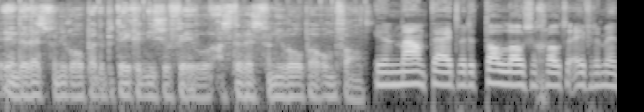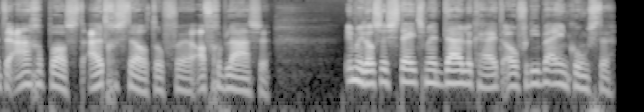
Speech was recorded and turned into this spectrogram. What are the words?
in de rest van Europa. Dat betekent niet zoveel als de rest van Europa omvalt. In een maand tijd werden talloze grote evenementen aangepast, uitgesteld of afgeblazen. Inmiddels is steeds meer duidelijkheid over die bijeenkomsten.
